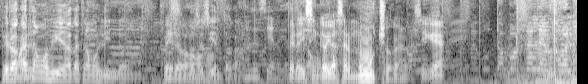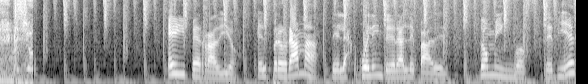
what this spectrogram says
Pero está acá mal, estamos bien, acá estamos lindos. Pero- No se siente acá. No se siente. Pero dicen que hoy va a ser mucho calor, así que EIP Radio, el programa de la Escuela Integral de Padel. Domingos de 10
